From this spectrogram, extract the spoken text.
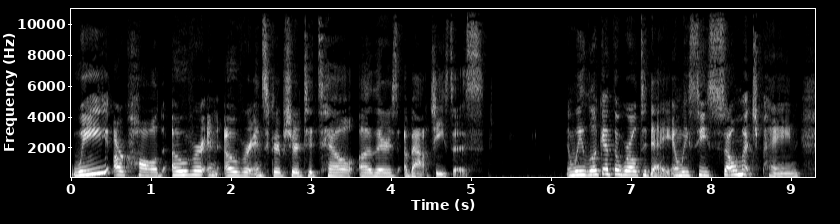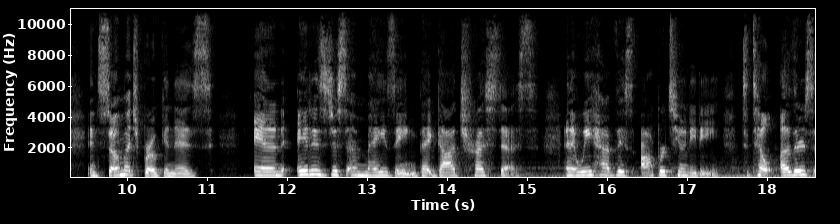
We are called over and over in scripture to tell others about Jesus. And we look at the world today and we see so much pain and so much brokenness. And it is just amazing that God trusts us and we have this opportunity to tell others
